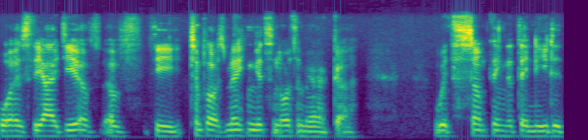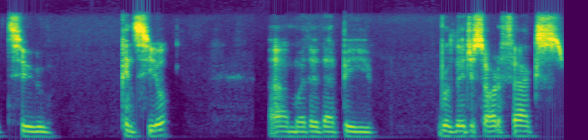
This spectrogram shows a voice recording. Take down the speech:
was the idea of, of the Templars making it to North America with something that they needed to conceal, um, whether that be religious artifacts,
